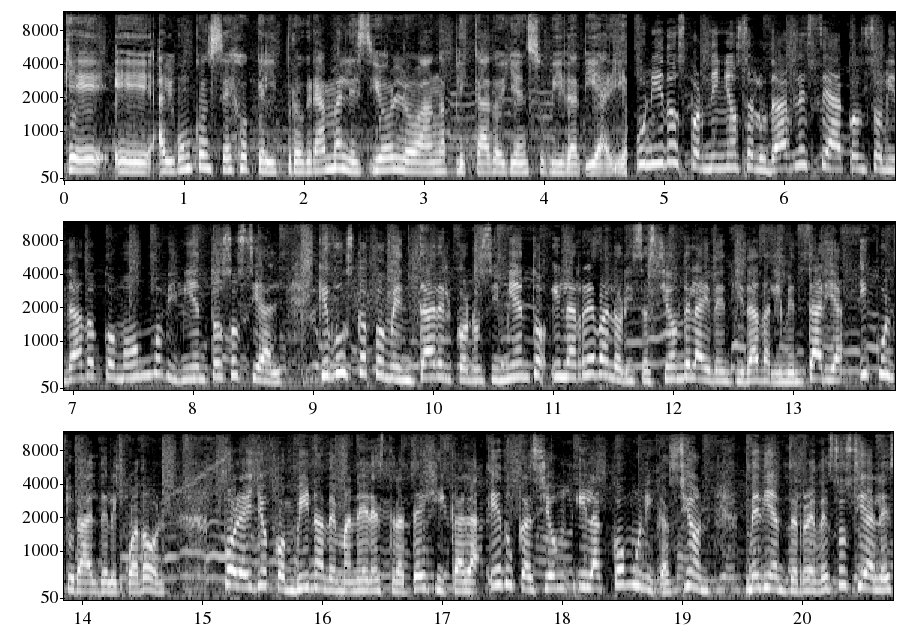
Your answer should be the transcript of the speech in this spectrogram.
que eh, algún consejo que el programa les dio lo han aplicado ya en su vida diaria. Unidos por Niños Saludables se ha consolidado como un movimiento social que busca fomentar el conocimiento y la revalorización de la identidad alimentaria y cultural del Ecuador. Por ello, combina de manera estratégica la educación y la comunicación mediante redes sociales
